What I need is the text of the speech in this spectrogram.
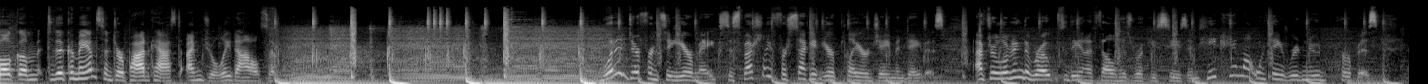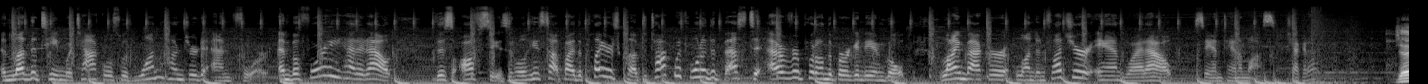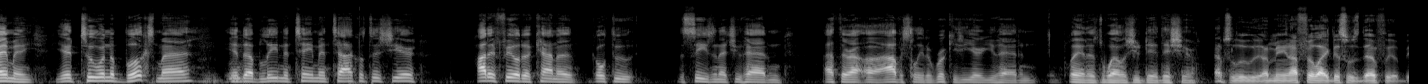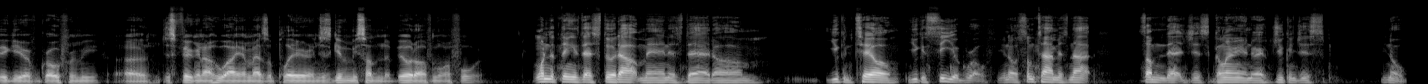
Welcome to the Command Center podcast. I'm Julie Donaldson. What a difference a year makes, especially for second year player Jamin Davis. After learning the ropes of the NFL his rookie season, he came out with a renewed purpose and led the team with tackles with 104. And before he headed out this offseason, well, he stopped by the Players Club to talk with one of the best to ever put on the burgundy and gold linebacker London Fletcher and wideout Santana Moss. Check it out. Jamin, you're two in the books, man. End up leading the team in tackles this year. How did it feel to kind of go through the season that you had, and after uh, obviously the rookie year you had and playing as well as you did this year? Absolutely. I mean, I feel like this was definitely a big year of growth for me. Uh, just figuring out who I am as a player and just giving me something to build off going forward. One of the things that stood out, man, is that um, you can tell, you can see your growth. You know, sometimes it's not something that's just glaring or you can just, you know,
